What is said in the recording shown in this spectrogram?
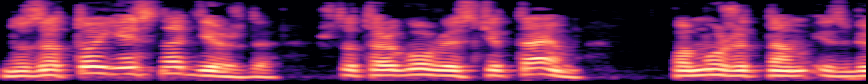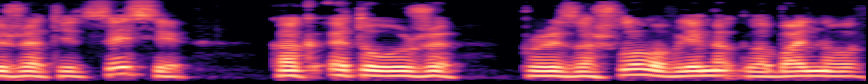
Но зато есть надежда, что торговля с Китаем поможет нам избежать рецессии, как это уже произошло во время глобального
